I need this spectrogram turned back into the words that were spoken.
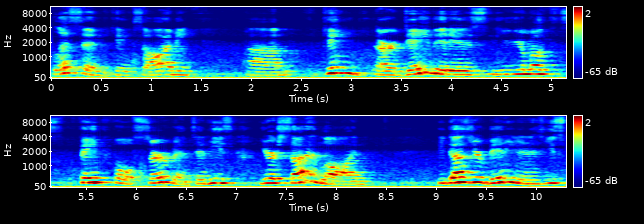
listen, King Saul. I mean, um, King or David is your most faithful servant, and he's your son-in-law, and he does your bidding, and he's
